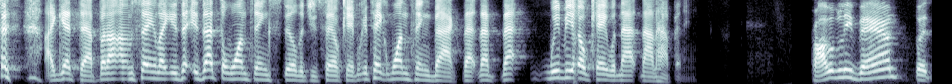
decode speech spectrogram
I get that, but I'm saying like, is that is that the one thing still that you'd say? Okay, if we could take one thing back, that that that we'd be okay with that not happening. Probably Bam, but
